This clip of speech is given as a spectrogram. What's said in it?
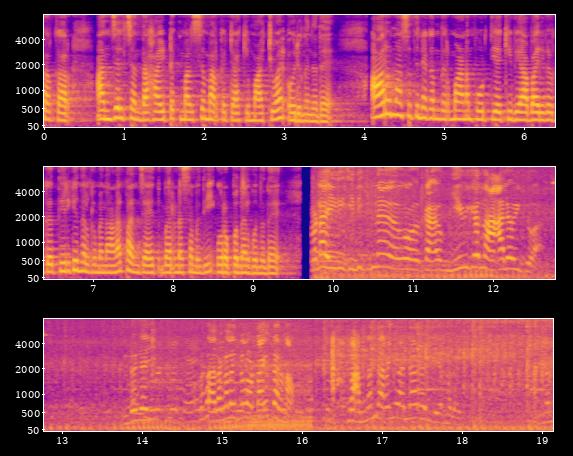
സർക്കാർ അഞ്ചൽ ചന്ത ഹൈടെക് മത്സ്യ മാർക്കറ്റാക്കി മാറ്റുവാൻ ഒരുങ്ങുന്നത്. ആറുമാസത്തിനകം നിർമ്മാണം പൂർത്തിയാക്കി വ്യാപാരികൾക്ക് തിരികെ നൽകുമെന്നാണ് പഞ്ചായത്ത് ഭരണസമിതി ഉറപ്പു നൽകുന്നത്. ഇരിക്കുന്ന ആലോചിക്കുക എന്താ സ്ഥലങ്ങൾ നിങ്ങൾ ഉണ്ടാക്കി തരണം. അന്നം ഇറങ്ങി വല്ലാതല്ലേ നമ്മൾ? അന്നം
